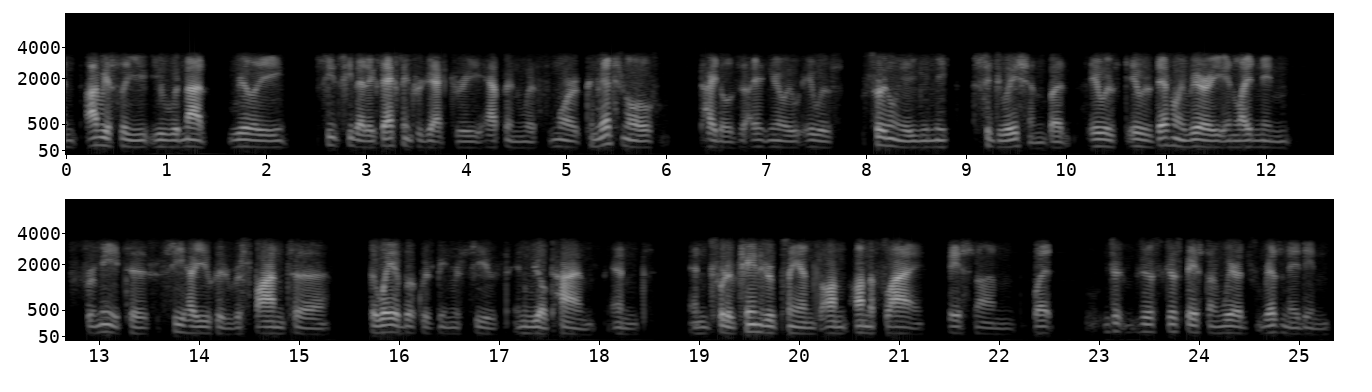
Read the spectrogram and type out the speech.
and obviously you, you would not really see see that exact same trajectory happen with more conventional titles. I, you know, it, it was certainly a unique situation, but it was it was definitely very enlightening for me to see how you could respond to the way a book was being received in real time and and sort of change your plans on on the fly based on what just just based on where it's resonating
